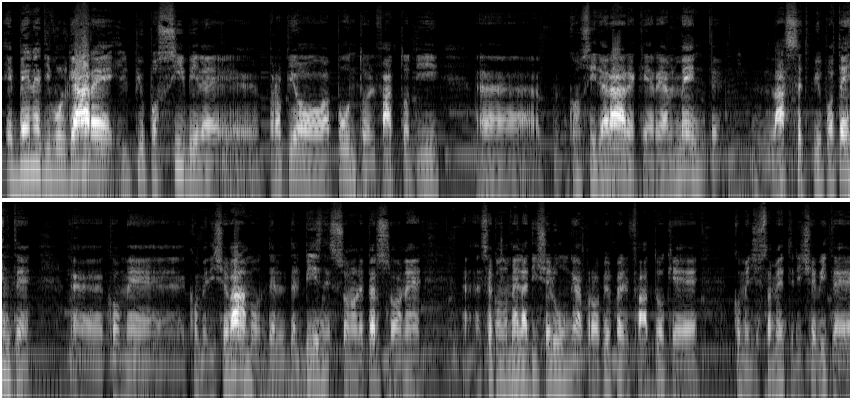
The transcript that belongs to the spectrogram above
è bene divulgare il più possibile, eh, proprio appunto il fatto di eh, considerare che realmente l'asset più potente, eh, come, come, dicevamo, del, del, business sono le persone, eh, secondo me la dice lunga proprio per il fatto che, come giustamente dicevi te,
